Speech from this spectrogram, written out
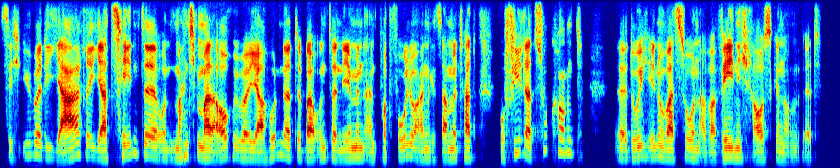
sich über die Jahre, Jahrzehnte und manchmal auch über Jahrhunderte bei Unternehmen ein Portfolio angesammelt hat, wo viel dazukommt äh, durch Innovation, aber wenig rausgenommen wird.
